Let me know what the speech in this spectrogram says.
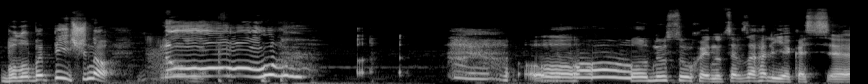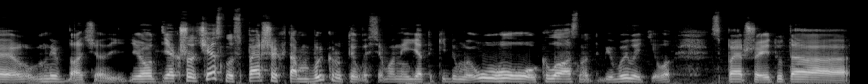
Було б епічно! Ну! О, ну слухай, ну це взагалі якась е, невдача. І от, якщо чесно, з перших там викрутилося вони, я такий думаю, ого, класно, тобі вилетіло з першої. І тут а,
